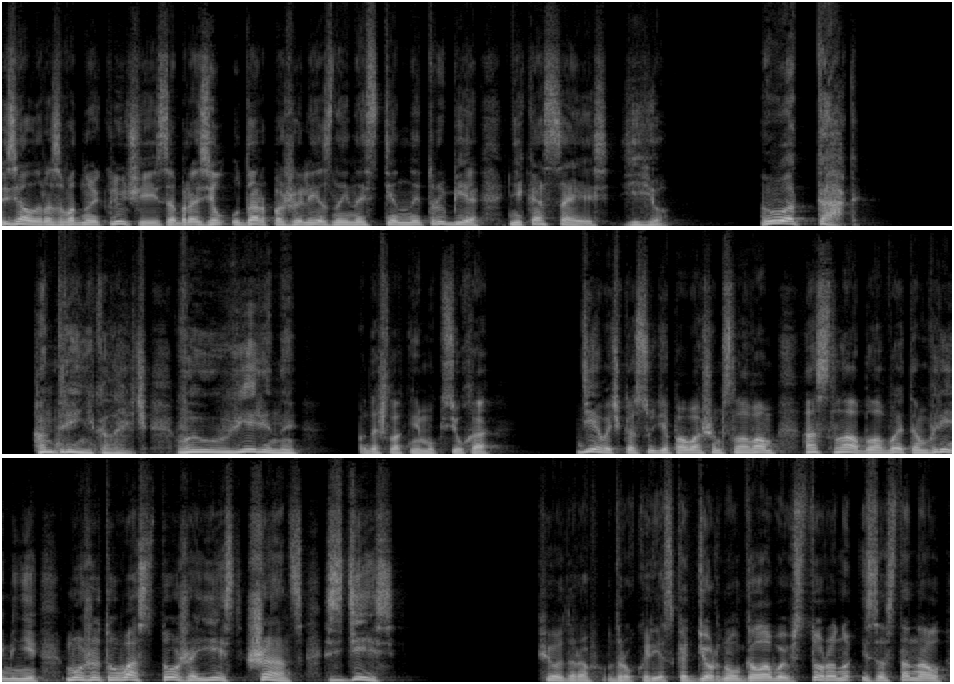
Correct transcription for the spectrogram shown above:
Взял разводной ключ и изобразил удар по железной настенной трубе, не касаясь ее. «Вот так!» «Андрей Николаевич, вы уверены?» Подошла к нему Ксюха. «Девочка, судя по вашим словам, ослабла в этом времени. Может, у вас тоже есть шанс здесь?» Федоров вдруг резко дернул головой в сторону и застонал.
